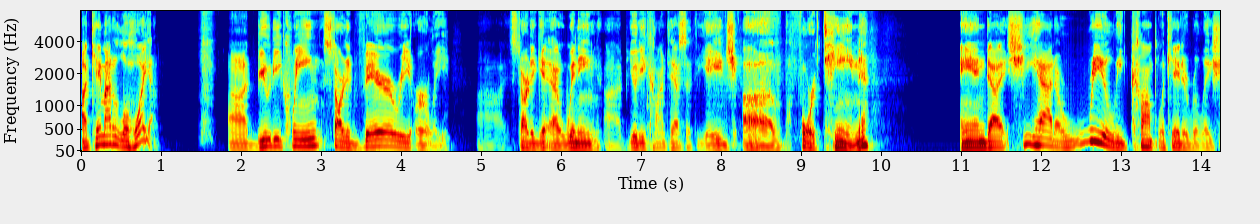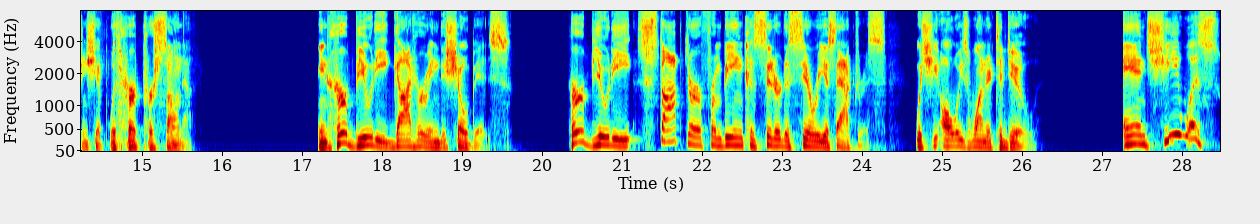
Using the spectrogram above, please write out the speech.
uh, came out of La Jolla. Uh, beauty queen started very early. Uh, started get, uh, winning beauty contests at the age of 14. And she had a really complicated relationship with her persona. Mean, her beauty got her into showbiz. Her beauty stopped her from being considered a serious actress, which she always wanted to do. And she was,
